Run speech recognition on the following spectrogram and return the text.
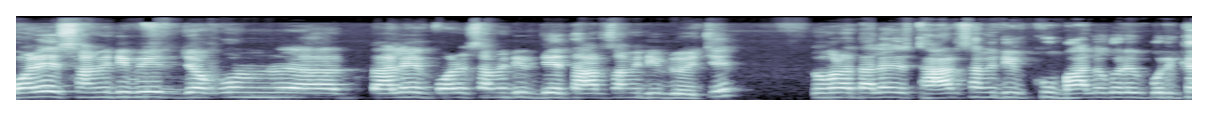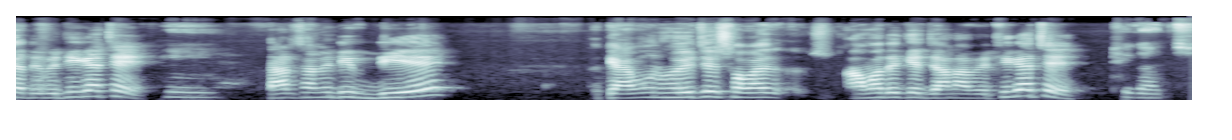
পরে স্বামী সামিটিভের যখন তাহলে পরে স্বামী সামিটিভ যে থার্ড সামিটিভ রয়েছে। তোমরা তাহলে থার্ড সামিটিভ খুব ভালো করে পরীক্ষা দেবে ঠিক আছে? থার্ড সামিটিভ দিয়ে কেমন হয়েছে সবাই আমাদেরকে জানাবে ঠিক আছে? ঠিক আছে।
